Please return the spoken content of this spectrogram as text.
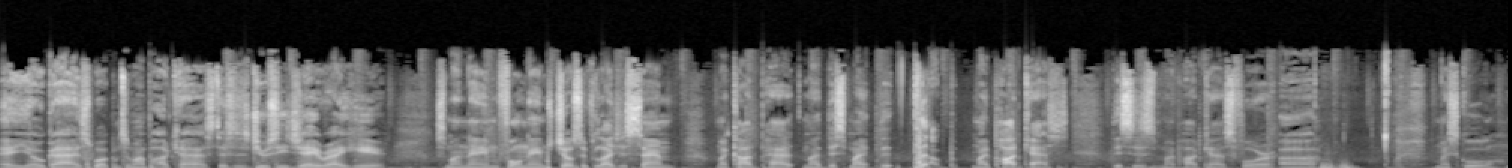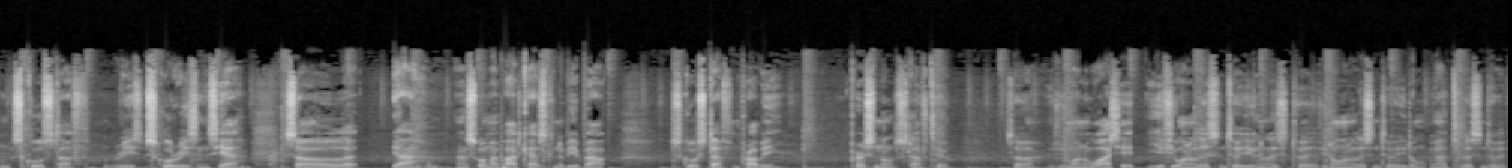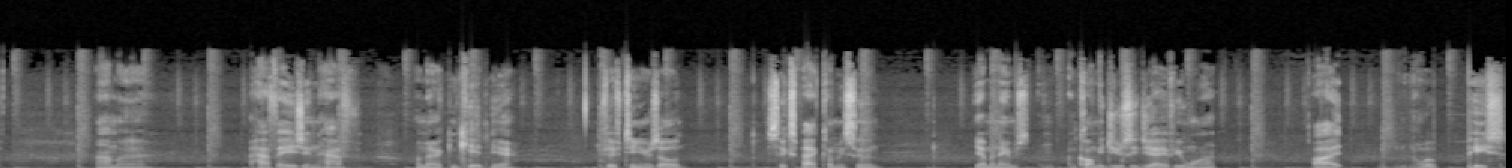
Hey yo guys, welcome to my podcast. This is Juicy J right here. It's my name. My full name's Joseph Elijah Sam. My cod pat my this my my podcast. This is my podcast for uh my school school stuff, re- school reasons, yeah. So yeah, that's what my podcast is to be about. School stuff and probably personal stuff too. So if you want to watch it, if you want to listen to it, you can listen to it. If you don't want to listen to it, you don't have to listen to it. I'm a half Asian, half American kid here. 15 years old. Six pack coming soon. Yeah, my name's call me Juicy J if you want. Alright. Well, peace.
